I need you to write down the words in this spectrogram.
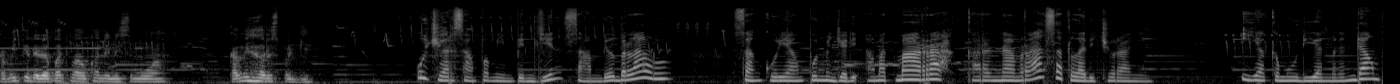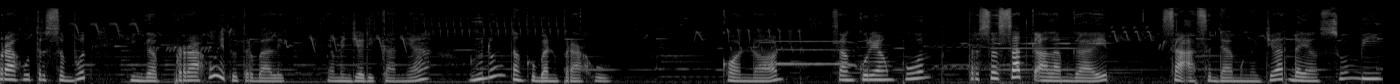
Kami tidak dapat melakukan ini semua. Kami harus pergi. Ujar sang pemimpin jin sambil berlalu. Sang kuryang pun menjadi amat marah karena merasa telah dicurangi. Ia kemudian menendang perahu tersebut hingga perahu itu terbalik, yang menjadikannya gunung tangkuban perahu. Konon, sang kuryang pun tersesat ke alam gaib saat sedang mengejar Dayang Sumbi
